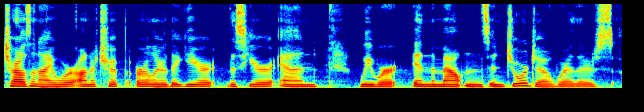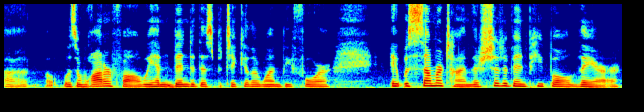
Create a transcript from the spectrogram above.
Charles and I were on a trip earlier the year this year, and we were in the mountains in Georgia where there's uh, was a waterfall. We hadn't been to this particular one before. It was summertime. There should have been people there,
